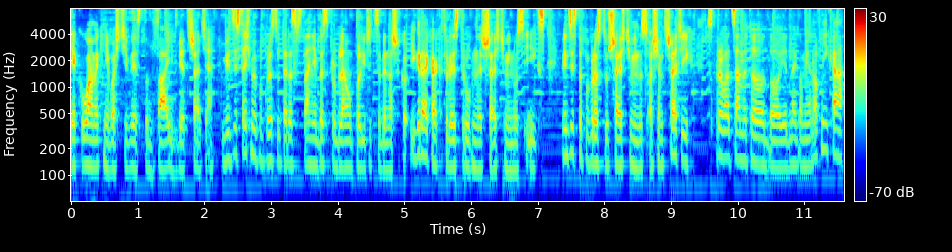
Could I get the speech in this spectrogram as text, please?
jako ułamek niewłaściwy jest to 2 i 2 trzecie. Więc jesteśmy po prostu teraz w stanie bez problemu policzyć sobie naszego y, który jest równy 6 minus x, więc jest to po prostu 6 minus 8 trzecich. Sprowadzamy to do jednego mianownika,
